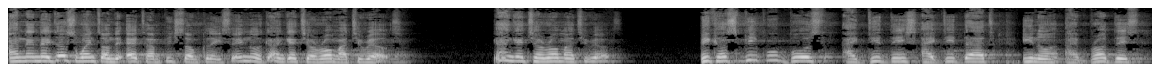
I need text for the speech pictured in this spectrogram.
And then they just went on the earth and picked some clay. Say, no, go and get your raw materials. Go and get your raw materials. Because people boast, I did this, I did that, you know, I brought this.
